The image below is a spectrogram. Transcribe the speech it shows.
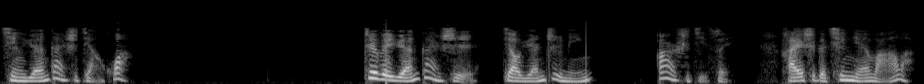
请袁干事讲话。”这位袁干事叫袁志明，二十几岁，还是个青年娃娃。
